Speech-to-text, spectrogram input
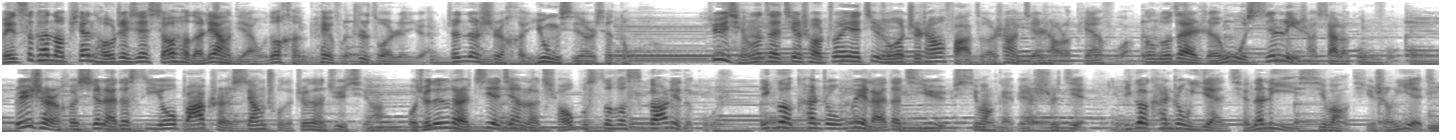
每次看到片头这些小小的亮点，我都很佩服制作人员，真的是很用心而且懂行。剧情，在介绍专业技术和职场法则上减少了篇幅，更多在人物心理上下了功夫。Richard 和新来的 CEO Barker 相处的这段剧情啊，我觉得有点借鉴了乔布斯和 Scully 的故事，一个看重未来的机遇，希望改变世界；一个看重眼前的利益，希望提升业绩。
